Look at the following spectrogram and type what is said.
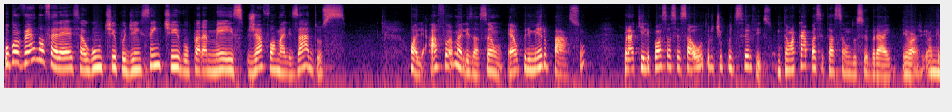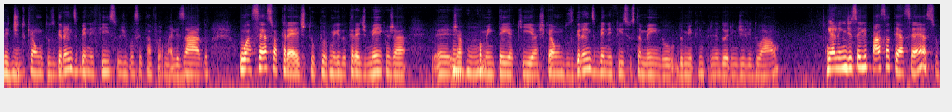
O governo oferece algum tipo de incentivo para MEIs já formalizados? Olha, a formalização é o primeiro passo para que ele possa acessar outro tipo de serviço. Então, a capacitação do SEBRAE, eu, eu uhum. acredito que é um dos grandes benefícios de você estar formalizado. O acesso a crédito por meio do CredMe, que eu já, eh, já uhum. comentei aqui, acho que é um dos grandes benefícios também do, do microempreendedor individual. E, além disso, ele passa a ter acesso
